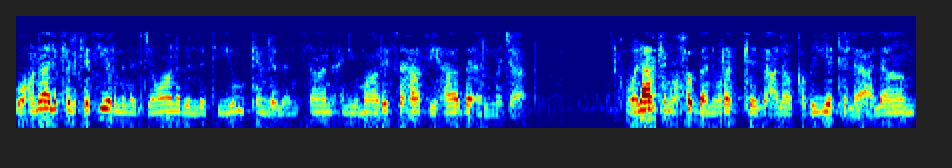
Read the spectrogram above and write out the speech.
وهنالك الكثير من الجوانب التي يمكن للإنسان أن يمارسها في هذا المجال. ولكن أحب أن أركز على قضية الإعلام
